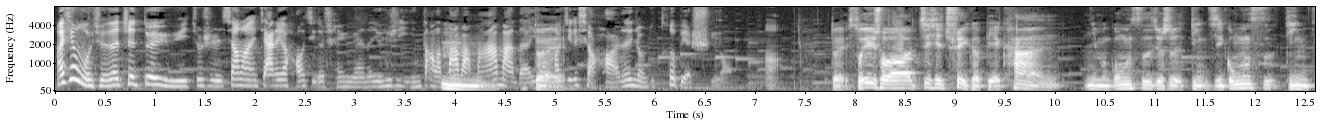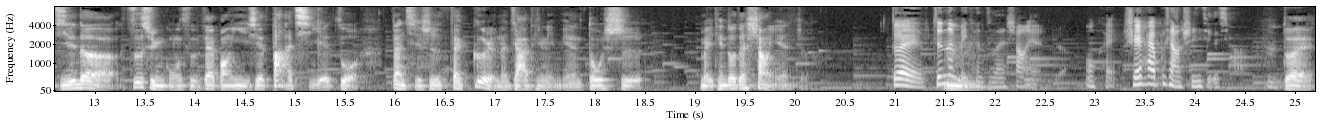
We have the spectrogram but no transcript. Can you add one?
而且我觉得这对于就是相当于家里有好几个成员的，尤其是已经当了爸爸嗯妈妈的，有好几个小孩的那种，就特别实用。啊对，所以说这些 trick 别看你们公司就是顶级公司、顶级的咨询公司在帮一些大企业做，但其实在个人的家庭里面都是每天都在上演着。对，真的每嗯天都在上演着。OK，谁还不想省几个小孩？嗯，对，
